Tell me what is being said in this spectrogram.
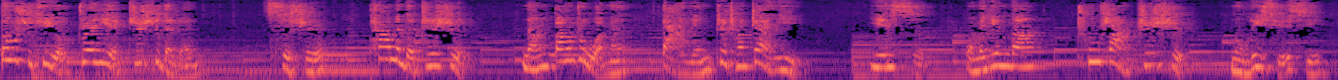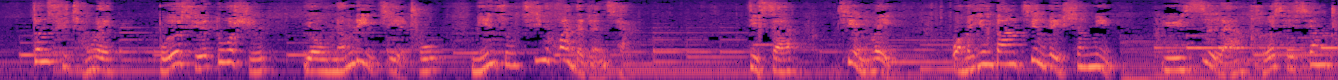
都是具有专业知识的人。此时，他们的知识能帮助我们打赢这场战役。因此，我们应当崇尚知识。努力学习，争取成为博学多识、有能力解除民族疾患的人才。第三，敬畏，我们应当敬畏生命，与自然和谐相处。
